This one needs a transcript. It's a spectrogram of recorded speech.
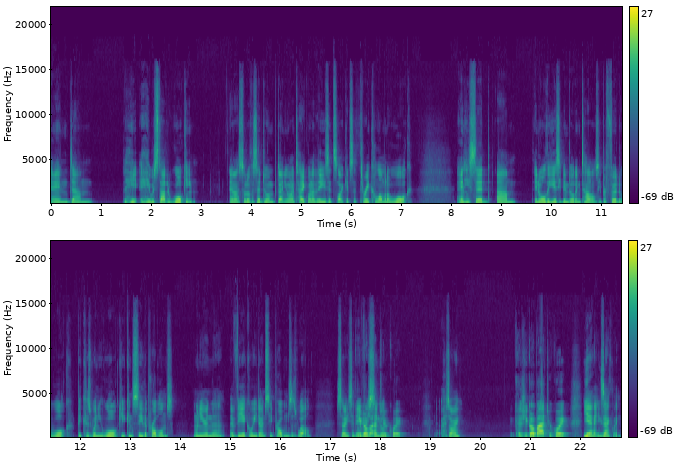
and um, he he was started walking, and I sort of I said to him, "Don't you want to take one of these? It's like it's a three kilometer walk," and he said. Um, in all the years he'd been building tunnels, he preferred to walk because when you walk, you can see the problems. When you're in the a vehicle, you don't see problems as well. So he said You every go by single. too quick Sorry. because you go by too quick. Yeah, exactly.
